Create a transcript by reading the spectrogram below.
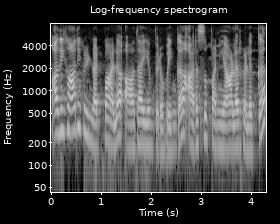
அதிகாரிகள் நட்பால் ஆதாயம் பெறுவீங்க. அரசு பணியாளர்களுக்கு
